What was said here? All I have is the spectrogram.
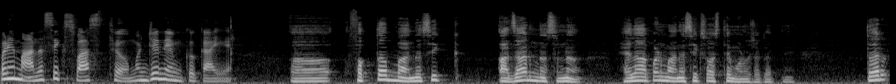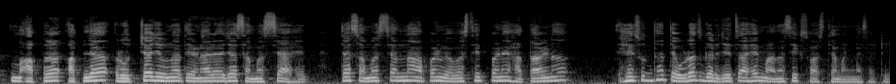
पण हे मानसिक स्वास्थ्य म्हणजे नेमकं काय आहे? फक्त मानसिक आजार नसणं ह्याला आपण मानसिक स्वास्थ्य म्हणू शकत नाही. तर म- आपल्या आपल्या रोजच्या जीवनात येणाऱ्या ज्या समस्या आहेत त्या समस्यांना आपण व्यवस्थितपणे हाताळणं हे सुद्धा तेवढंच गरजेचं आहे मानसिक स्वास्थ्य म्हणण्यासाठी.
